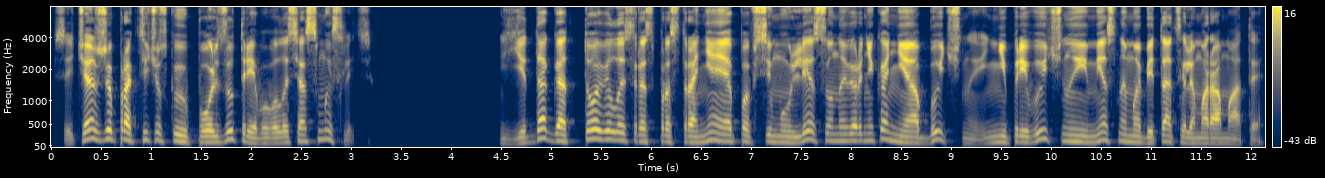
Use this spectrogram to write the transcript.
Сейчас же практическую пользу требовалось осмыслить. Еда готовилась, распространяя по всему лесу наверняка необычные, непривычные местным обитателям ароматы.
